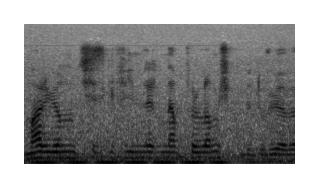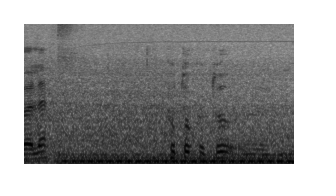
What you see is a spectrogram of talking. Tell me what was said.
Mario'nun çizgi filmlerinden fırlamış gibi duruyor böyle. Kutu kutu e,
